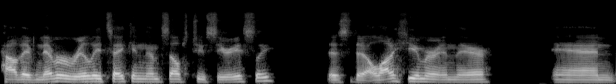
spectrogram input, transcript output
how they've never really taken themselves too seriously. There's a lot of humor in there, and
